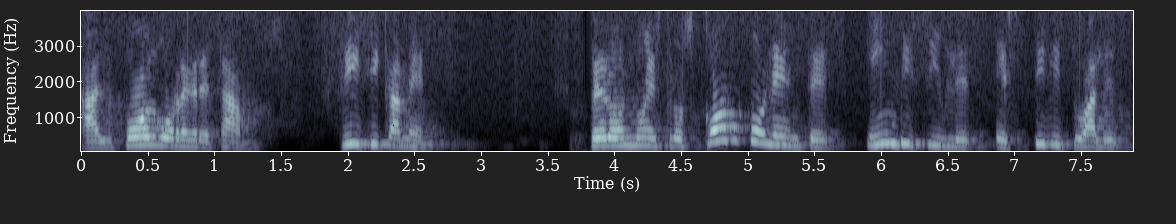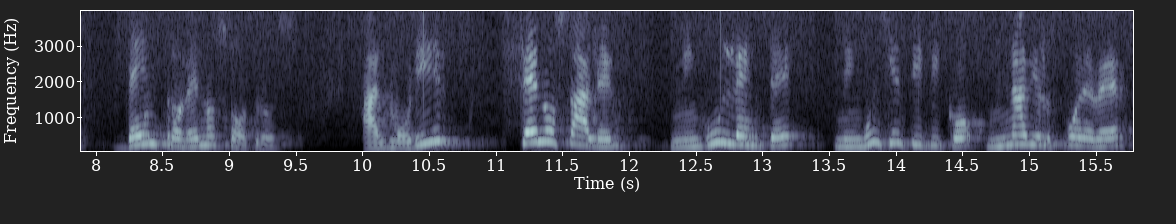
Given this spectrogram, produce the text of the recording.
al polvo regresamos físicamente, pero nuestros componentes invisibles espirituales dentro de nosotros, al morir, se nos salen, ningún lente, ningún científico, nadie los puede ver,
